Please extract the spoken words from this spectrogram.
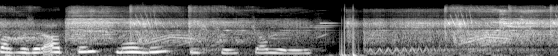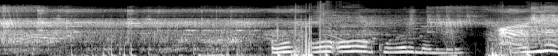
Bak mesela attım. Ne oldu? Hiçbir şey. Cam veriyormuş. Aa, aa, aa, kolarım ben bunları. Ağzına.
